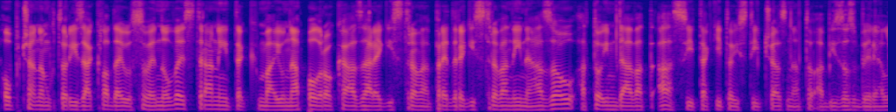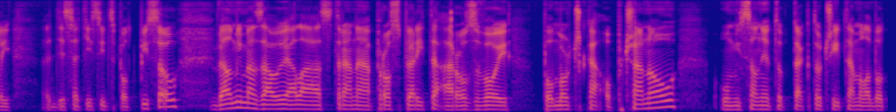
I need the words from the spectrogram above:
občanom, ktorí zakladajú svoje nové strany, tak majú na pol roka zaregistrovaný, predregistrovaný názov a to im dáva asi takýto istý čas na to, aby zozbierali 10 tisíc podpisov. Veľmi ma zaujala strana Prosperita a rozvoj pomlčka občanov. Úmyselne to takto čítam, lebo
